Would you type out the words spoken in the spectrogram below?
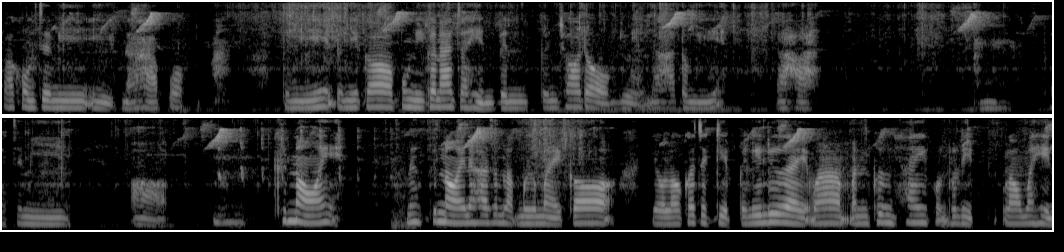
ก็คงจะมีอีกนะคะพวกตัวนี้ตัวนี้ก็พรุ่งนี้ก็น่าจะเห็นเป็นเป็นช่อดอกอยู่นะคะ ตรงนี้นะคะก็จะมีอ่อขึ้นน้อยนึกขึ้นน้อยนะคะสำหรับมือใหม่ก็ ดี๋ยวเราก็จะเก็บไปเรื่อยๆ ว่ามันเพิ่งให้ผลผลิตเรามาเห็น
